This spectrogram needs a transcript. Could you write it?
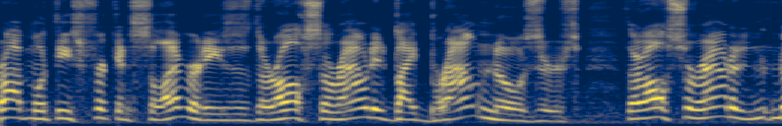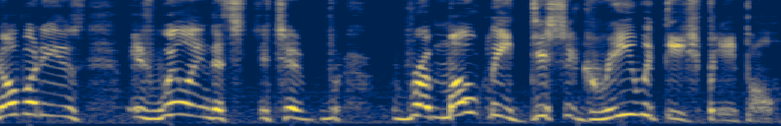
problem with these freaking celebrities is they're all surrounded by brown nosers. They're all surrounded. Nobody is, is willing to, to remotely disagree with these people.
